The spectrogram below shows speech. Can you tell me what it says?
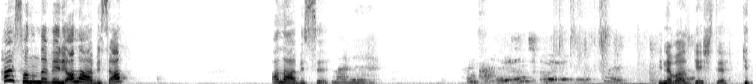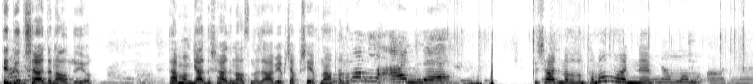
Hay sonunda veriyor. Al abisi al. Al abisi. Nerede? Hangisi? Yine vazgeçti. Git de diyor dışarıdan al diyor. Tamam gel dışarıdan alsın hadi abi yapacak bir şey yok ne yapalım. Anne. Dışarıdan alalım tamam mı annem? Tamam anne.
